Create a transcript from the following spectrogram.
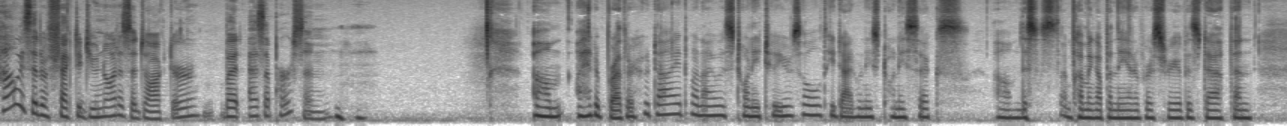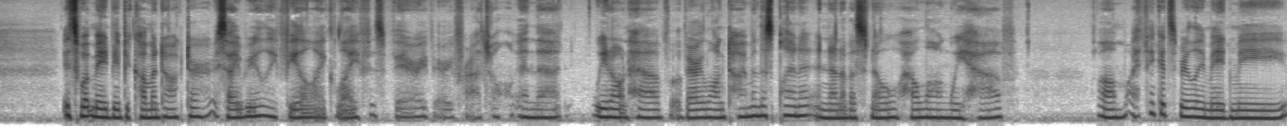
How has it affected you, not as a doctor, but as a person? Mm-hmm. Um, I had a brother who died when I was 22 years old. He died when he was 26. Um, this is, I'm coming up on the anniversary of his death, and it's what made me become a doctor. Is I really feel like life is very, very fragile, and that we don't have a very long time on this planet, and none of us know how long we have. Um, I think it's really made me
